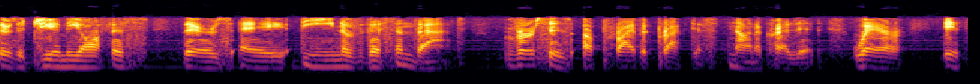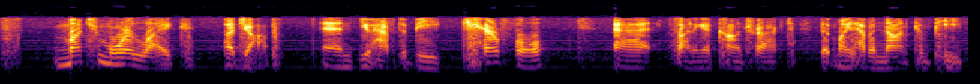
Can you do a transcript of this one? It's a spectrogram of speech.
there's a GME office, there's a dean of this and that, versus a private practice, non accredited, where it's much more like a job. And you have to be careful at signing a contract that might have a non compete,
